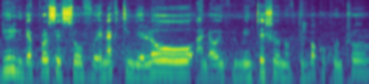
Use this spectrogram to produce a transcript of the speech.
during the process of enacting a law and our implementation of tobacco control.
